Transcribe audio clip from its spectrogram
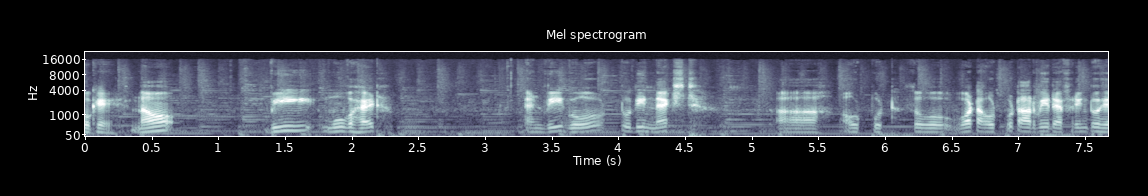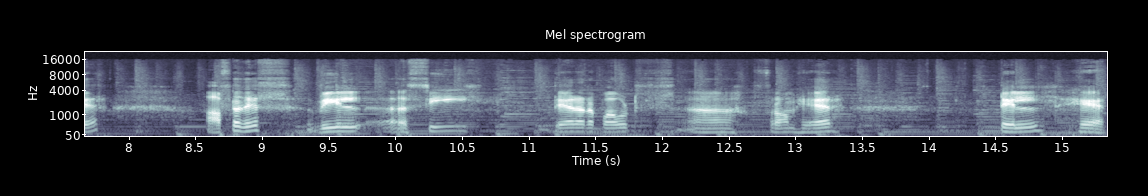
okay now we move ahead and we go to the next uh, output. So what output are we referring to here? After this we'll uh, see there are about uh, from here till here.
